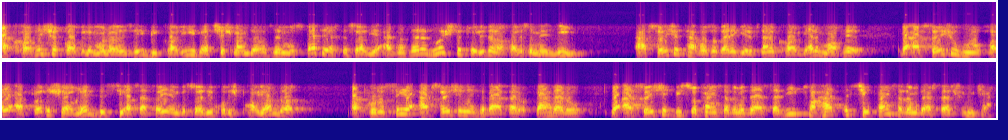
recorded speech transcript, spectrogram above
و کاهش قابل ملاحظه بیکاری و چشمانداز مثبت اقتصادی از نظر رشد تولید ناخالص ملی افزایش تقاضا برای گرفتن کارگر ماهر و افزایش حقوقهای افراد شاغل به سیاستهای انبساطی خودش پایان داد و پروسه افزایش نرخ بهره رو با افزایش 25 درصدی تا حد 35 درصد شروع کرد.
